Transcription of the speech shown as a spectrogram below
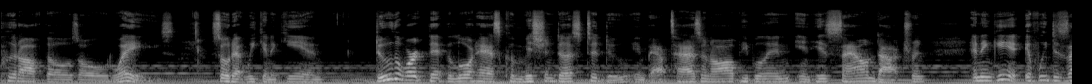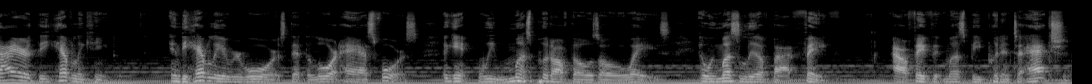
put off those old ways so that we can again do the work that the Lord has commissioned us to do in baptizing all people in, in his sound doctrine. And again, if we desire the heavenly kingdom and the heavenly rewards that the Lord has for us, again, we must put off those old ways and we must live by faith. Our faith it must be put into action,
